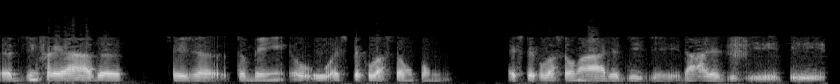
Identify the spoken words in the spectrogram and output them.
eh, desenfreada, seja também a especulação com a especulação na área de, de na área de, de, de,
